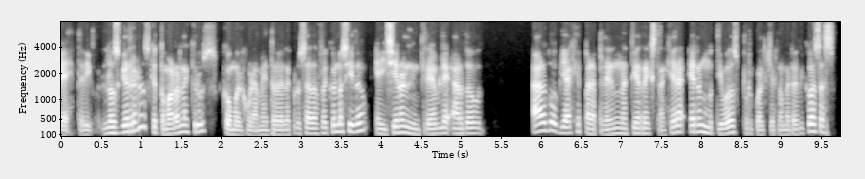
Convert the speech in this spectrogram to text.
Ve, te digo, los guerreros que tomaron la cruz, como el juramento de la cruzada fue conocido, e hicieron el increíble arduo, arduo viaje para pelear en una tierra extranjera, eran motivados por cualquier número de cosas.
